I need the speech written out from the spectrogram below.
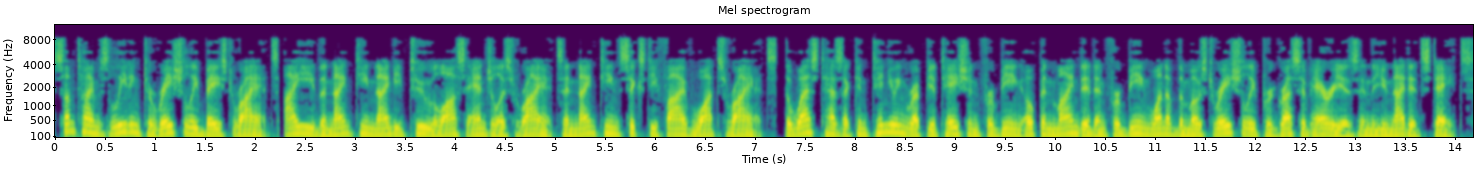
some sometimes leading to racially based riots i.e. the 1992 Los Angeles riots and 1965 Watts riots. The West has a continuing reputation for being open-minded and for being one of the most racially progressive areas in the United States.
